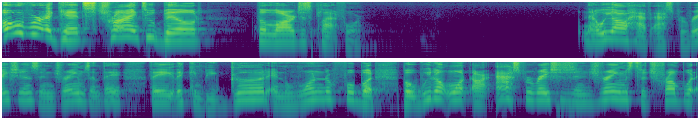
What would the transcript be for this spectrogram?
over against trying to build the largest platform. Now, we all have aspirations and dreams, and they, they, they can be good and wonderful, but, but we don't want our aspirations and dreams to trump what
